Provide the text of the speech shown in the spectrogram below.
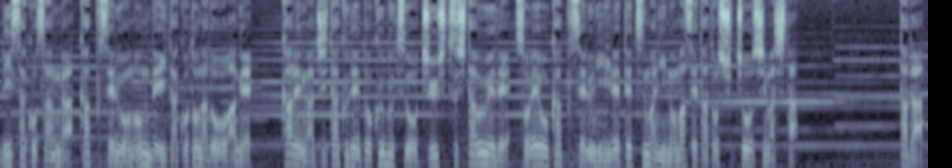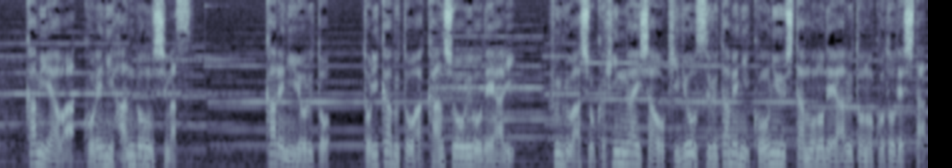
梨紗子さんがカプセルを飲んでいたことなどを挙げ、彼が自宅で毒物を抽出した上でそれをカプセルに入れて妻に飲ませたと主張しました。ただ、神谷はこれに反論します。彼によると、トリカブトは鑑賞用であり、フグは食品会社を起業するために購入したものであるとのことでした。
